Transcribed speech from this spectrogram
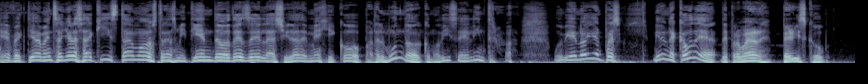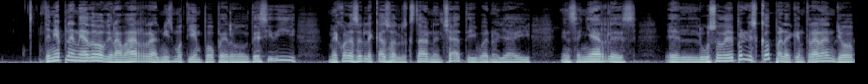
Efectivamente, señores, aquí estamos transmitiendo desde la Ciudad de México para el mundo, como dice el intro. Muy bien, oigan, pues miren, acabo de, de probar Periscope. Tenía planeado grabar al mismo tiempo, pero decidí mejor hacerle caso a los que estaban en el chat y bueno, ya ahí enseñarles el uso de Periscope para que entraran. Yo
